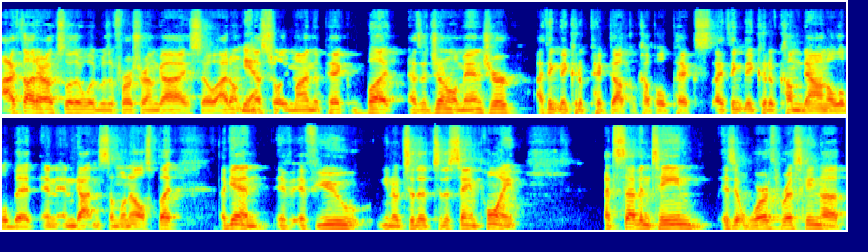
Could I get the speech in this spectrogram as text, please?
I thought Alex Leatherwood was a first round guy, so I don't yeah. necessarily mind the pick. But as a general manager, I think they could have picked up a couple picks. I think they could have come down a little bit and, and gotten someone else. But again, if, if you you know to the to the same point, at 17, is it worth risking a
